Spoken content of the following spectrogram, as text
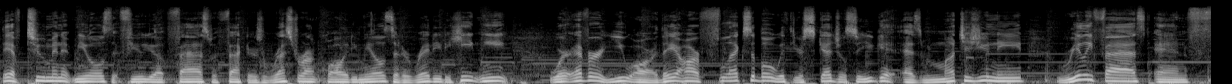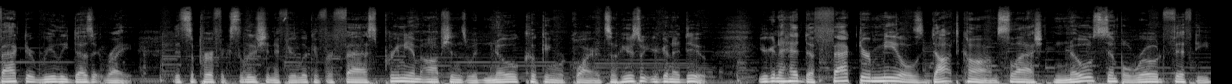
They have two minute meals that fuel you up fast with Factor's restaurant quality meals that are ready to heat and eat wherever you are. They are flexible with your schedule so you get as much as you need really fast, and Factor really does it right. It's the perfect solution if you're looking for fast, premium options with no cooking required. So here's what you're gonna do. You're gonna head to factormeals.com slash no simple road 50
